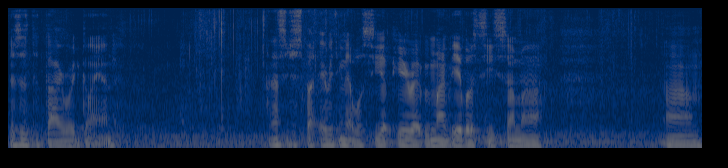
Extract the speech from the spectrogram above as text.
this is the thyroid gland. And that's just about everything that we'll see up here, right? We might be able to see some, uh, um,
